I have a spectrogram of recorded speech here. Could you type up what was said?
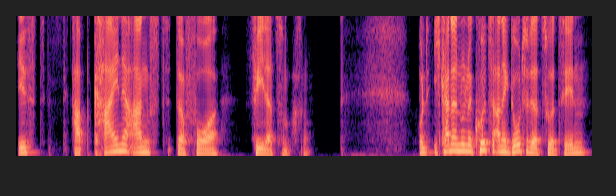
ist, hab keine Angst davor, Fehler zu machen. Und ich kann da nur eine kurze Anekdote dazu erzählen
